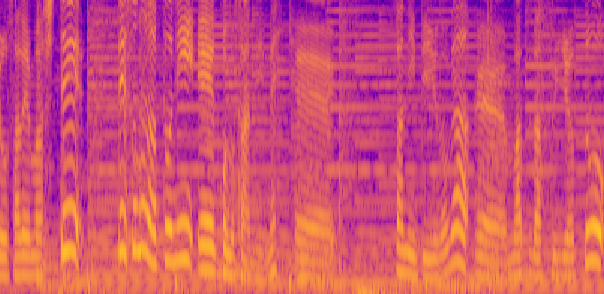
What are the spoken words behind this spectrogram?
表されまして、で、その後に、えーこの3人ね、え3人っていうのが、えー松田継夫と、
